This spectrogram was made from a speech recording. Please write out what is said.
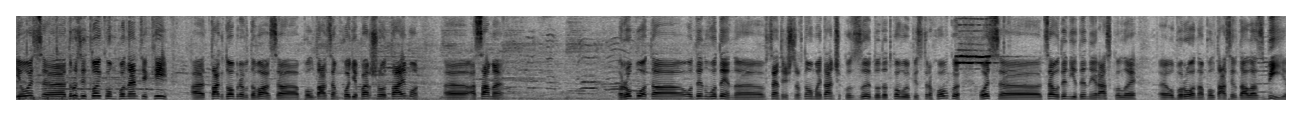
І ось, е, друзі, той компонент, який е, так добре вдавався полтавцям в ході першого тайму, е, а саме робота один в один е, в центрі штрафного майданчику з додатковою підстраховкою. Ось е, це один єдиний раз, коли е, оборона полтавців дала збій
